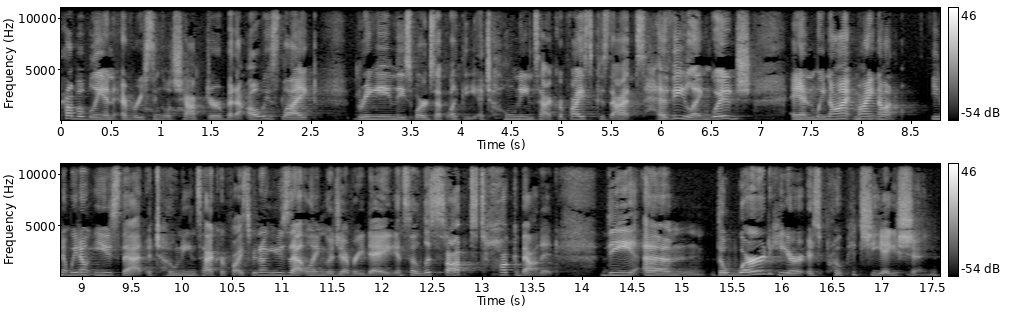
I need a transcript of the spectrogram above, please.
probably in every single chapter, but I always like bringing these words up like the atoning sacrifice because that's heavy language and we not might not you know we don't use that atoning sacrifice we don't use that language every day and so let's stop to talk about it the um the word here is propitiation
